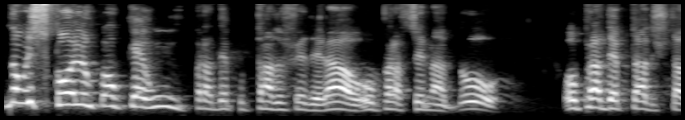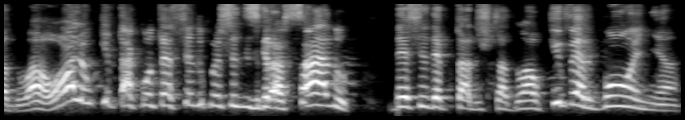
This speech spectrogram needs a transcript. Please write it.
não escolham qualquer um para deputado federal, ou para senador, ou para deputado estadual. Olha o que está acontecendo com esse desgraçado desse deputado estadual. Que vergonha!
